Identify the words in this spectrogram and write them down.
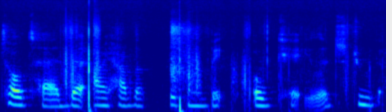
Tell Ted that I have the Okay, let's do that.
